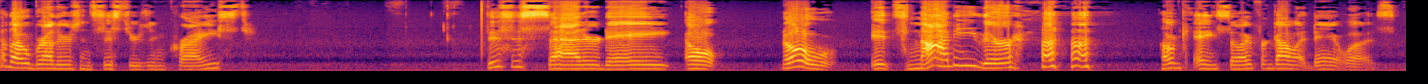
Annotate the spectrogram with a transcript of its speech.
Hello, brothers and sisters in Christ. This is Saturday. Oh, no, it's not either. okay, so I forgot what day it was.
